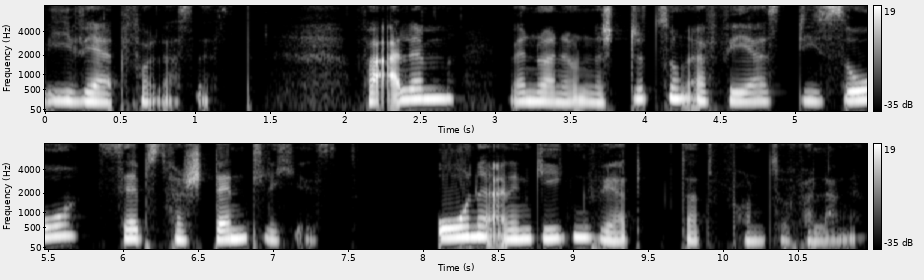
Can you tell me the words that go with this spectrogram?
wie wertvoll das ist. Vor allem, wenn du eine Unterstützung erfährst, die so selbstverständlich ist, ohne einen Gegenwert davon zu verlangen.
